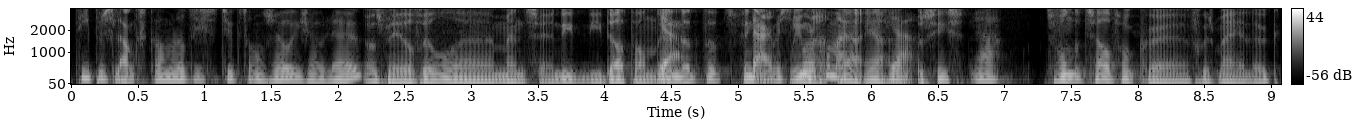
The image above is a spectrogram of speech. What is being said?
types langskomen. Dat is natuurlijk dan sowieso leuk. dat was bij heel veel eh, mensen die, die dat dan. Ja, en dat, dat vind daar ik hebben ze prima. het voor gemaakt, Ja, precies. Ja, Ze vonden het zelf ook eh, volgens mij heel leuk.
